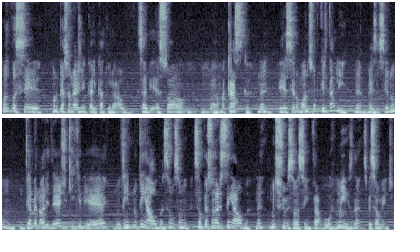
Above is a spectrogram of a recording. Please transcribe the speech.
Quando você, quando o personagem é caricatural, sabe, é só uma, uma casca, né? Ele é ser humano só porque ele tá ali, né? Mas você não, não tem a menor ideia de quem que ele é, não tem, não tem alma, são, são, são personagens sem alma, né? Muitos filmes são assim, ruins, né? Especialmente.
